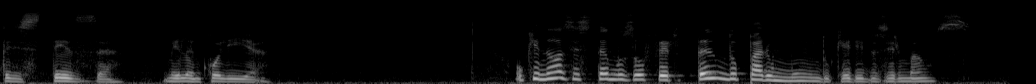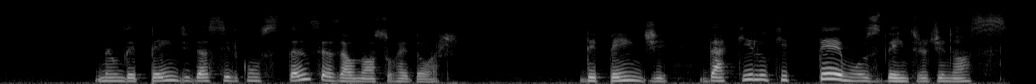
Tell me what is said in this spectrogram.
tristeza, melancolia? o que nós estamos ofertando para o mundo, queridos irmãos, não depende das circunstâncias ao nosso redor. Depende daquilo que temos dentro de nós,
